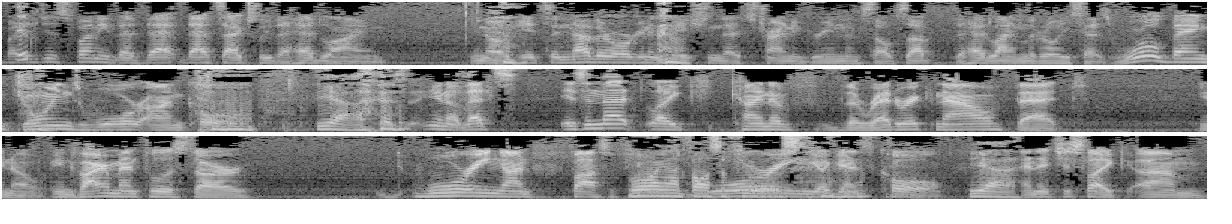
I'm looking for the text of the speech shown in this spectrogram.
but it it's just funny that, that that's actually the headline. You know, it's another organization that's trying to green themselves up. The headline literally says World Bank joins war on coal. yeah. you know, that's isn't that like kind of the rhetoric now that you know, environmentalists are warring on fossil fuels, Warring on fossil warring fuels. against coal. Yeah. And it's just like um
